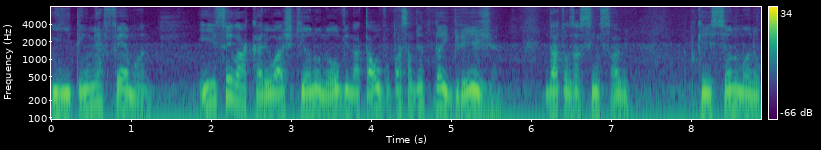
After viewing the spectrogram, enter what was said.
e tenho minha fé, mano. E sei lá, cara, eu acho que ano novo e Natal eu vou passar dentro da igreja. Datas assim, sabe? Porque esse ano, mano,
